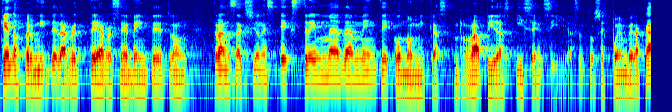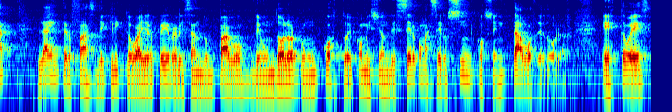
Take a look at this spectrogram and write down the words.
¿Qué nos permite la red TRC20 de Tron? Transacciones extremadamente económicas, rápidas y sencillas. Entonces pueden ver acá la interfaz de Crypto Buyer Pay realizando un pago de un dólar con un costo de comisión de 0,05 centavos de dólar. Esto es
